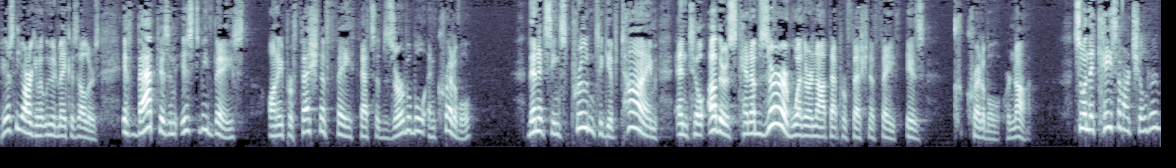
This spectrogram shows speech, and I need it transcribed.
Here's the argument we would make as elders. If baptism is to be based on a profession of faith that's observable and credible, then it seems prudent to give time until others can observe whether or not that profession of faith is c- credible or not. So in the case of our children,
